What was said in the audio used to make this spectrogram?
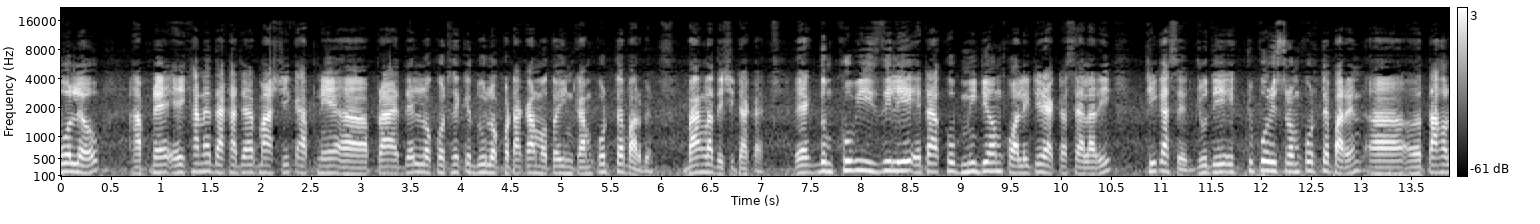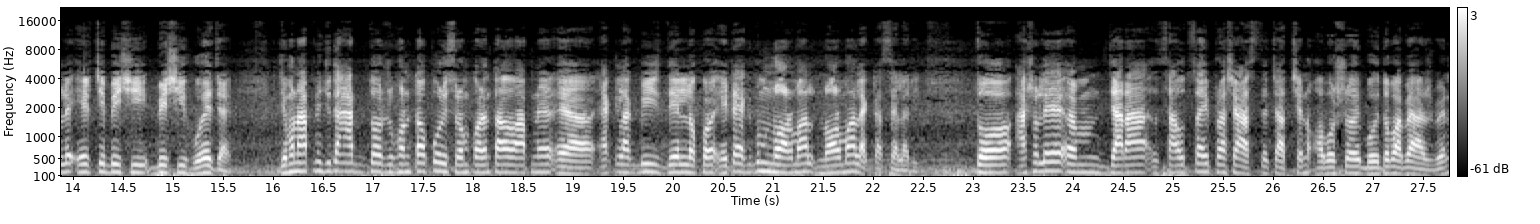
হলেও আপনি এইখানে দেখা যায় মাসিক আপনি প্রায় দেড় লক্ষ থেকে দু লক্ষ টাকার মতো ইনকাম করতে পারবেন বাংলাদেশি টাকায়। একদম খুবই ইজিলি এটা খুব মিডিয়াম কোয়ালিটির একটা স্যালারি ঠিক আছে? যদি একটু পরিশ্রম করতে পারেন তাহলে এর চেয়ে বেশি বেশি হয়ে যায়। যেমন আপনি যদি আট দশ ঘণ্টা পরিশ্রম করেন, তাও আপনার এক লাখ বিশ, দেড় লক্ষ, এটা একদম নর্মাল নর্মাল একটা স্যালারি তো আসলে যারা সাউথ সাইপ্রাসে আসতে চাচ্ছেন, অবশ্যই বৈধভাবে আসবেন।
